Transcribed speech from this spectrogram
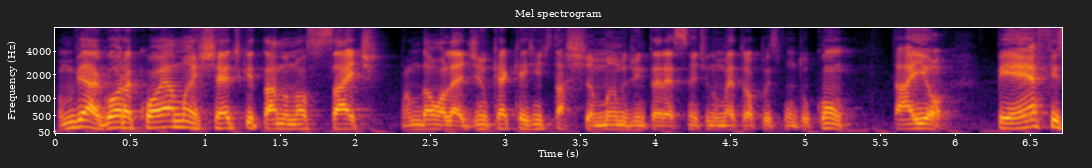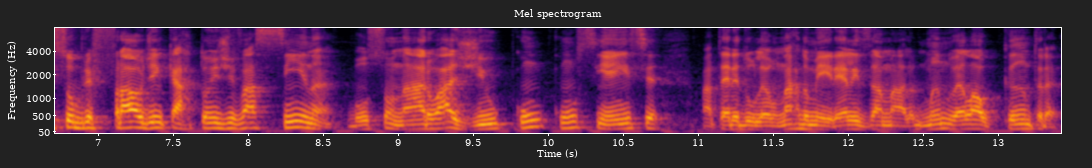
Vamos ver agora qual é a manchete que está no nosso site. Vamos dar uma olhadinha o que é que a gente está chamando de interessante no metrópolis.com. Tá aí, ó. PF sobre fraude em cartões de vacina. Bolsonaro agiu com consciência. Matéria do Leonardo Meirelles e Manuela Alcântara.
